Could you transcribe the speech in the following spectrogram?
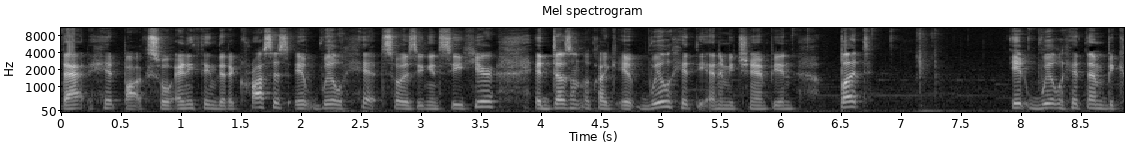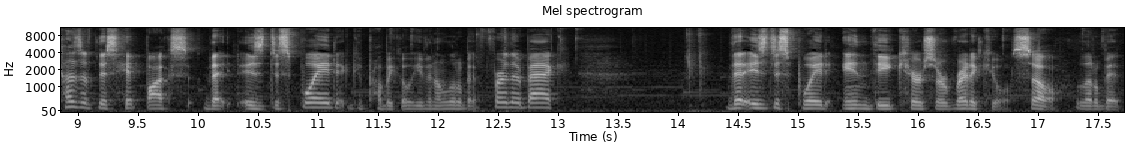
that hitbox. So anything that it crosses, it will hit. So as you can see here, it doesn't look like it will hit the enemy champion, but it will hit them because of this hitbox that is displayed. It could probably go even a little bit further back that is displayed in the cursor reticule. So a little bit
